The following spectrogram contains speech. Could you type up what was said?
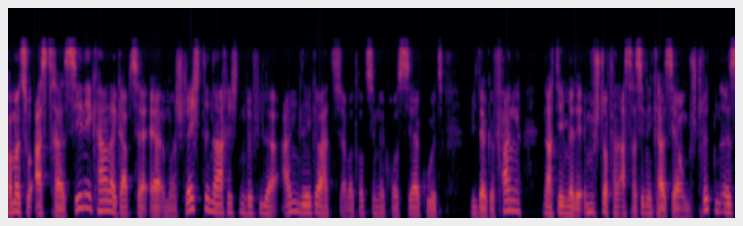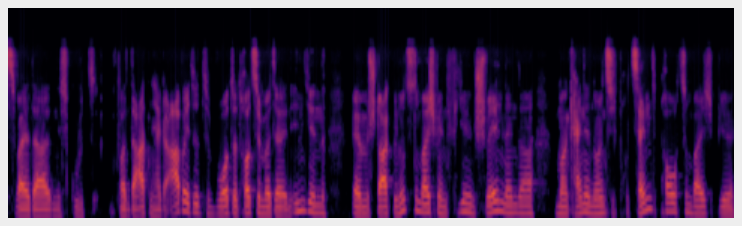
Kommen wir zu AstraZeneca. Da gab es ja eher immer schlechte Nachrichten für viele Anleger, hat sich aber trotzdem der Kurs sehr gut wieder gefangen, nachdem ja der Impfstoff von AstraZeneca sehr umstritten ist, weil da nicht gut von Daten her gearbeitet wurde. Trotzdem wird er in Indien ähm, stark benutzt, zum Beispiel in vielen Schwellenländern, wo man keine 90 Prozent braucht, zum Beispiel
